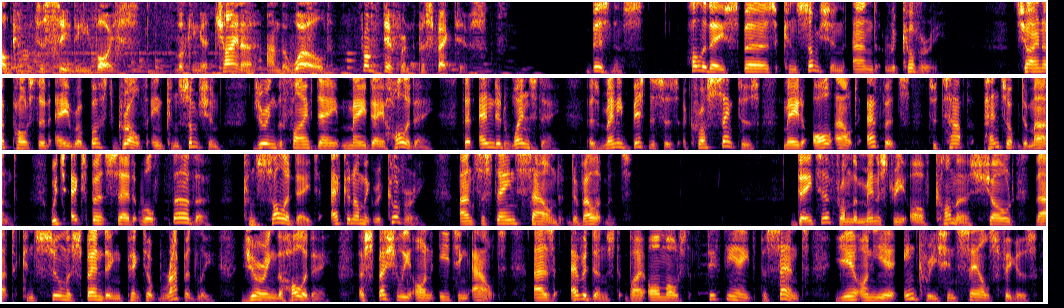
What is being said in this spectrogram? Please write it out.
Welcome to CD Voice, looking at China and the world from different perspectives. Business Holiday spurs consumption and recovery. China posted a robust growth in consumption during the five day May Day holiday that ended Wednesday, as many businesses across sectors made all out efforts to tap pent up demand, which experts said will further consolidate economic recovery and sustain sound development. Data from the Ministry of Commerce showed that consumer spending picked up rapidly during the holiday, especially on eating out, as evidenced by almost 58% year on year increase in sales figures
